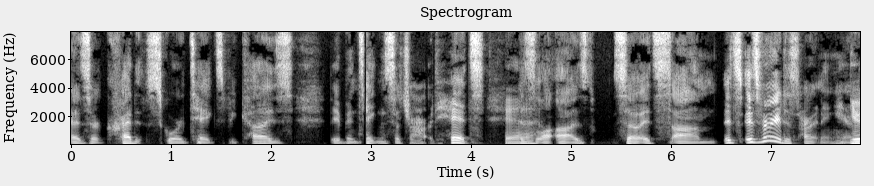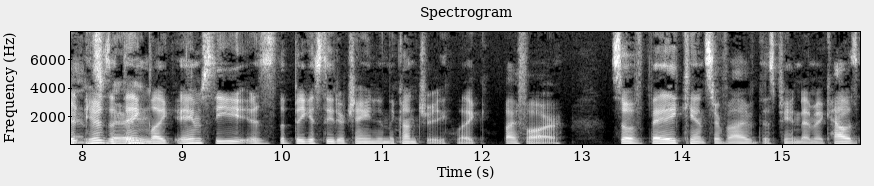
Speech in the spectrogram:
as their credit score takes because they've been taking such a hard hit. Yeah. As, uh, as- so it's um it's it's very disheartening here. Here, here's the very- thing like AMC is the biggest theater chain in the country, like by far. So if they can't survive this pandemic, how is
